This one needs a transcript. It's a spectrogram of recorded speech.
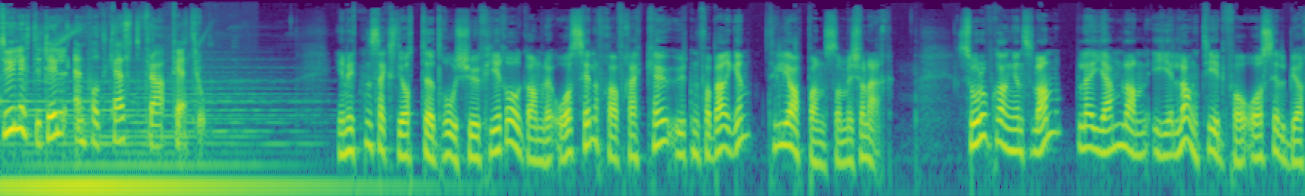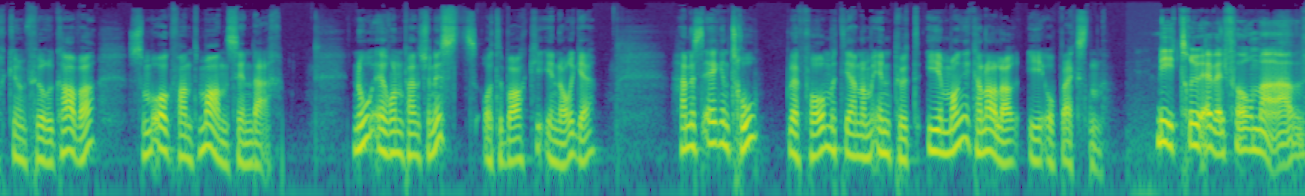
Du lytter til en podkast fra Petro. I 1968 dro 24 år gamle Åshild fra Frekkhaug utenfor Bergen til Japan som misjonær. Soloppgangens land ble hjemland i lang tid for Åshild Bjørkum Furukawa, som òg fant mannen sin der. Nå er hun pensjonist og tilbake i Norge. Hennes egen tro ble formet gjennom input i mange kanaler i oppveksten. Min tro er vel forma av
